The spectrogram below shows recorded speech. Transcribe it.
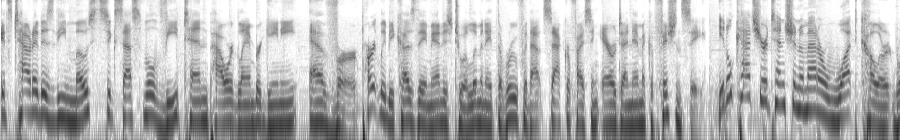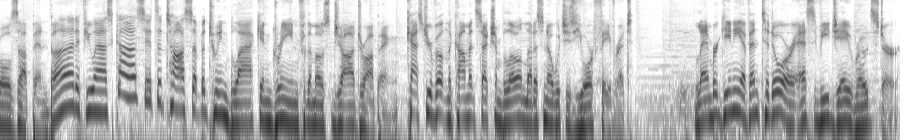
It's touted as the most successful V10 powered Lamborghini ever, partly because they managed to eliminate the roof without sacrificing aerodynamic efficiency. It'll catch your attention no matter what color it rolls up in, but if you ask us, it's a toss up between black and green for the most most jaw dropping. Cast your vote in the comment section below and let us know which is your favorite. Lamborghini Aventador SVJ Roadster.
